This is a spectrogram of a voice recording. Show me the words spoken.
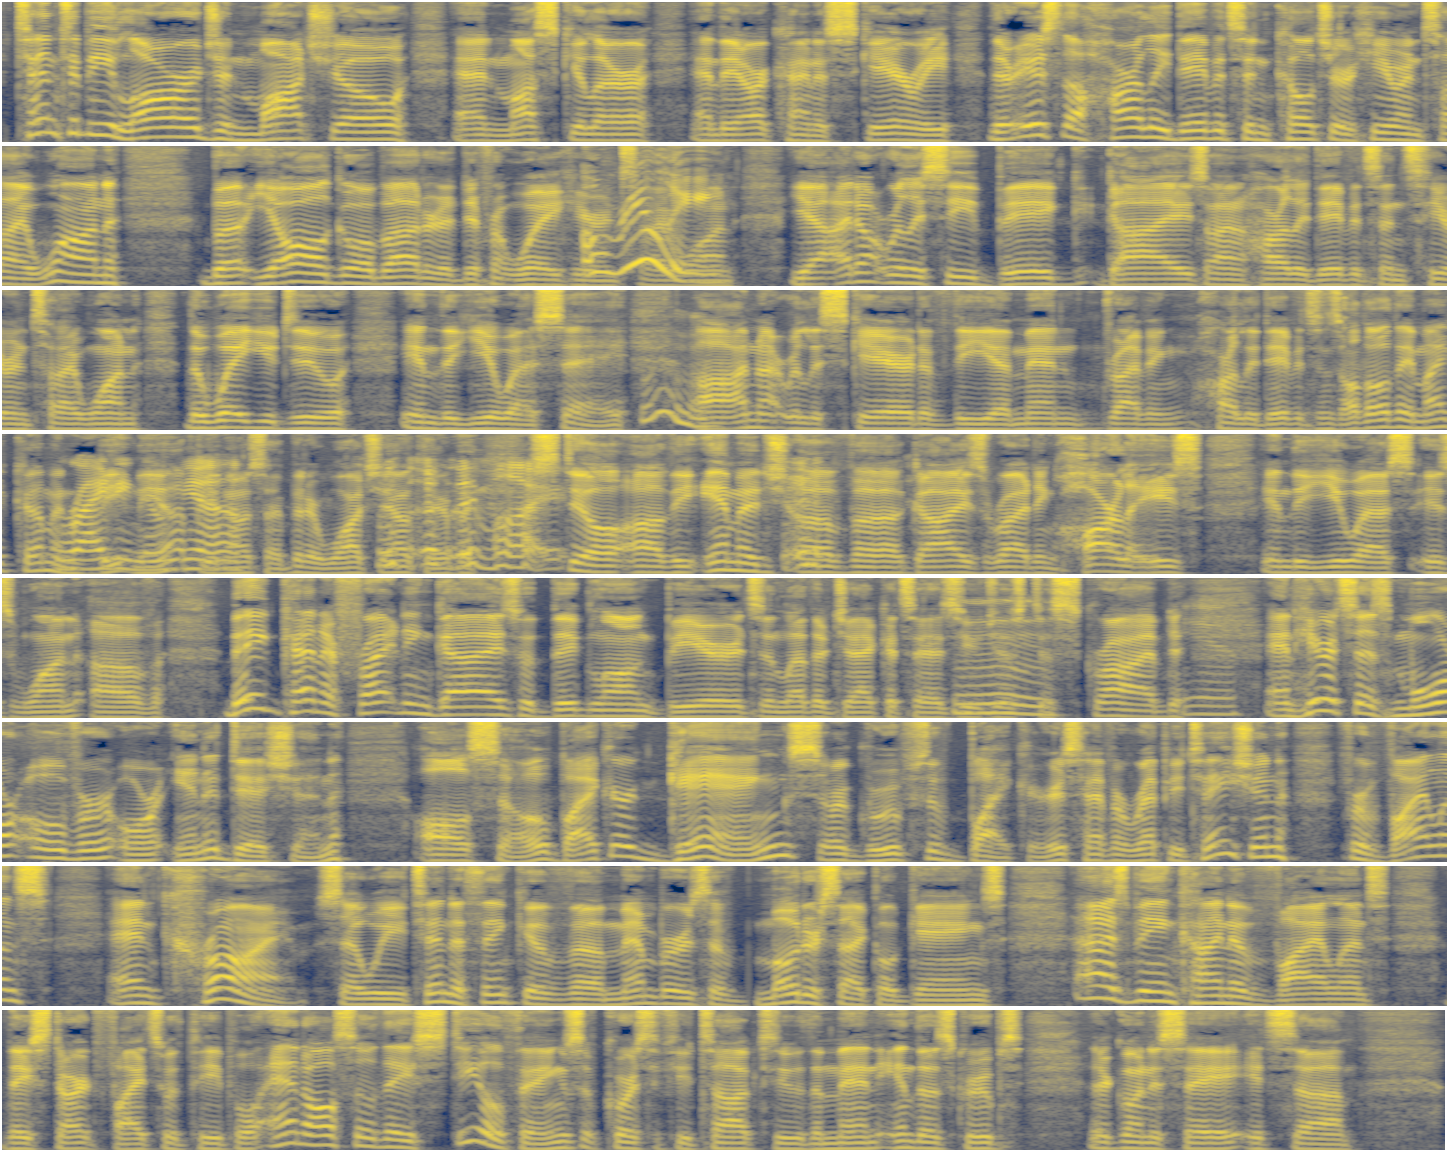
tend to be large and macho and muscular, and they are kind of scary. There is the Harley Davidson culture here in Taiwan, but y'all go about it a different way here oh, in really? Taiwan. Yeah, I don't really see big guys on Harley Davidsons here in Taiwan the way you do in the USA. Mm. Uh, I'm not really scared of the uh, men driving Harley Davidsons, although they might come and riding beat me them, up, yeah. you know, so I better watch out there. But still, uh, the image of uh, guys riding Harleys in the U.S. is one of big, kind of frightening guys with big, long beards and leather jackets, as you mm. just described. Yeah. And here it says, moreover, or in addition, also, biker gangs or groups of bikers have a reputation for violence and crime. So we tend to think of uh, members of motorcycle gangs as being kind of violent. They start fights with people and also they steal things. Of course, if you talk to the men in those groups, they're going to say it's. Uh,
